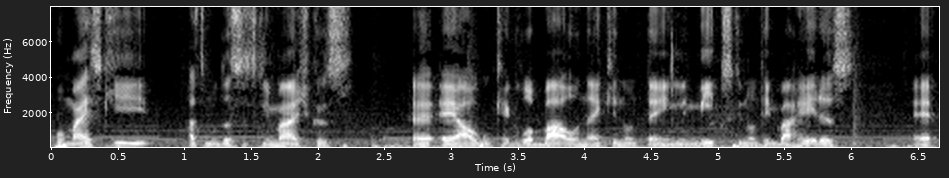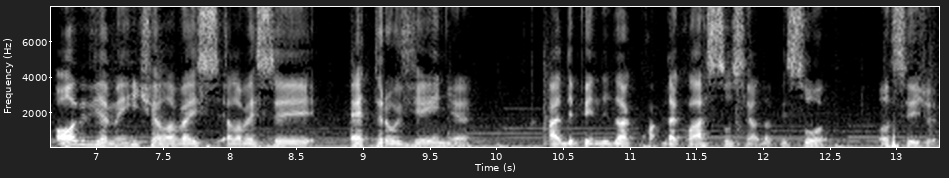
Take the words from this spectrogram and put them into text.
por mais que as mudanças climáticas é, é, algo que é global, né, que não tem limites, que não tem barreiras, é, obviamente ela vai, ela vai ser heterogênea a depender da, da classe social da pessoa. Ou seja,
